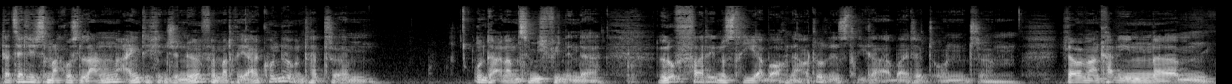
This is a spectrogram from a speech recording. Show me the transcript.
Tatsächlich ist Markus Lang eigentlich Ingenieur für Materialkunde und hat ähm, unter anderem ziemlich viel in der Luftfahrtindustrie, aber auch in der Autoindustrie gearbeitet. Und ähm, ich glaube, man kann ihn ähm,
